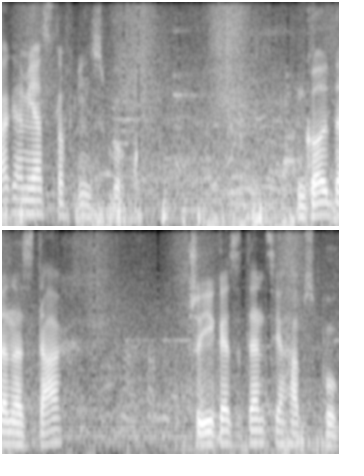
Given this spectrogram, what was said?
Stare miasto w Innsbrucku. Goldenes Dach, czyli rezydencja Habsburgów.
